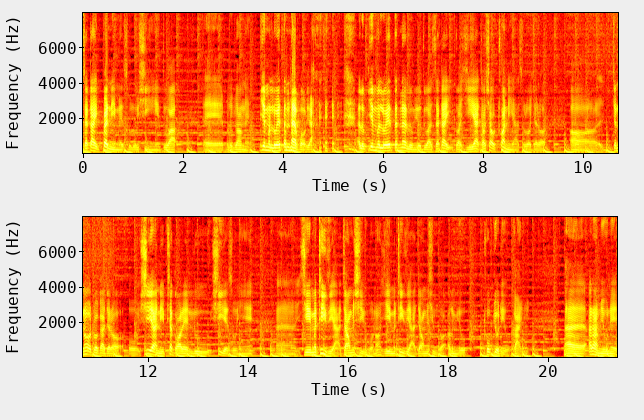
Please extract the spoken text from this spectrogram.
ဇက်တိုက်ပက်နေမယ်ဆိုလို့ရှိရင် तू က အဲဘယ်လိုပြောမလဲပြစ်မလွဲတနက်ပေါ့ဗျာအဲ့လိုပြစ်မလွဲတနက်လိုမျိုးသူကဇက်တိုက်သူကရေကတောက်လျှောက်ထွက်နေရဆိုတော့ကျတော့အာကျွန်တော်အတွက်ကကျတော့ဟိုရှေ့ကနေဖြတ်သွားတဲ့လူရှိရဆိုရင်အဲရေမထိစရာအကြောင်းမရှိဘူးပေါ့နော်ရေမထိစရာအကြောင်းမရှိဘူးဆိုတော့အဲ့လိုမျိုးထိုးပြုတ်တွေကိုကင်တယ်အဲအဲ့ဒါမျိုးနဲ့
